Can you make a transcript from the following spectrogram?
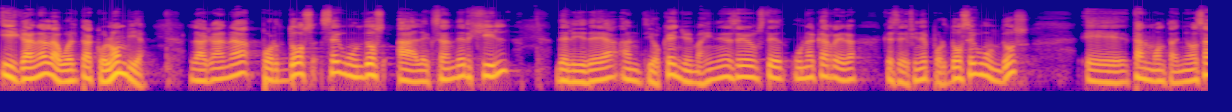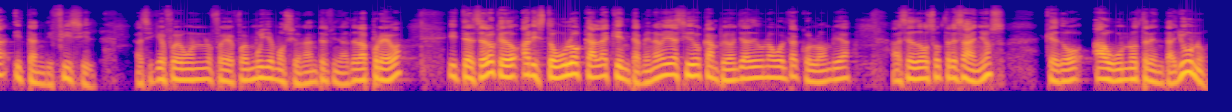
y gana la Vuelta a Colombia. La gana por dos segundos a Alexander Hill del IDEA antioqueño. Imagínense usted una carrera que se define por dos segundos, eh, tan montañosa y tan difícil. Así que fue, fue, fue muy emocionante el final de la prueba. Y tercero quedó Aristóbulo Cala, quien también había sido campeón ya de una Vuelta a Colombia hace dos o tres años, quedó a 1.31.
